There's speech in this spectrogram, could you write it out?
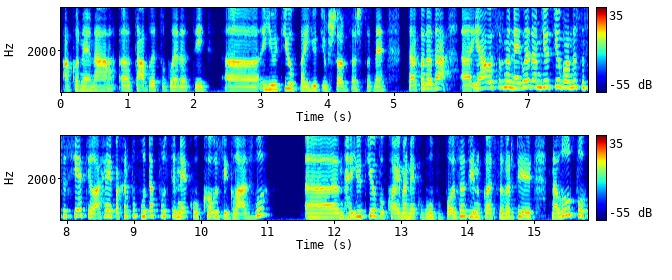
ako ne na uh, tabletu gledati uh, YouTube, pa YouTube Shorts, zašto ne. Tako da da, uh, ja osobno ne gledam YouTube, onda sam se sjetila, hej, pa hrpu puta pustim neku cozy glazbu, na YouTube koja ima neku glupu pozadinu koja se vrti na lupu,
